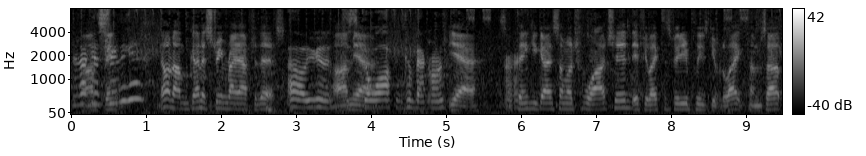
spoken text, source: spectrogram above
You're not Um, gonna stream again? No, no, I'm gonna stream right after this. Oh, you're gonna Um, just yeah. go off and come back on? Yeah. So Alright. thank you guys so much for watching. If you like this video, please give it a like, thumbs up.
